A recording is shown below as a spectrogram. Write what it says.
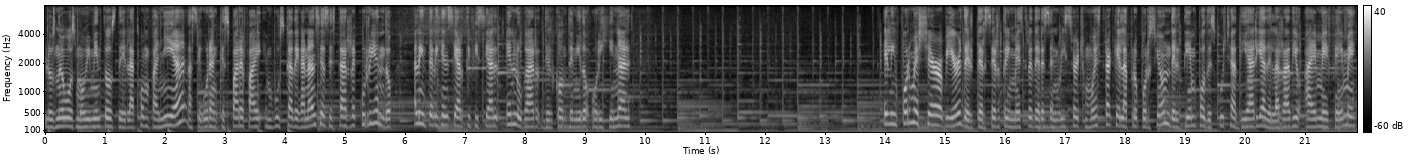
los nuevos movimientos de la compañía. Aseguran que Spotify, en busca de ganancias, está recurriendo a la inteligencia artificial en lugar del contenido original El informe Share of Ear del tercer trimestre de Edison Research muestra que la proporción del tiempo de escucha diaria de la radio AM-FM,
